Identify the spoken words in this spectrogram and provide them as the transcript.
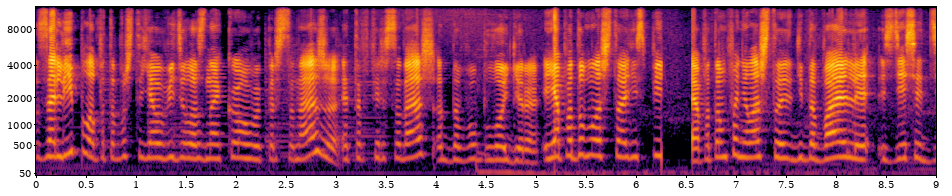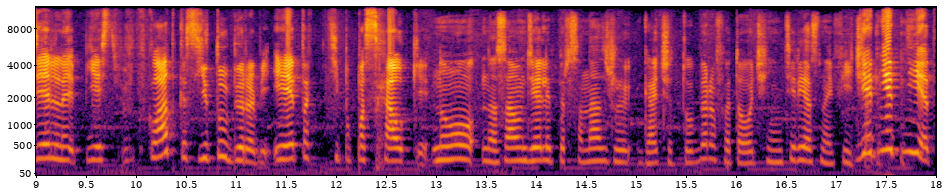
залипла, потому что я увидела знакомого персонажа. Это персонаж одного блогера. И я подумала, что они спи я потом поняла, что не добавили, здесь отдельно есть вкладка с ютуберами, и это типа пасхалки. Ну, на самом деле персонажи гача-туберов это очень интересная фича. Нет-нет-нет,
